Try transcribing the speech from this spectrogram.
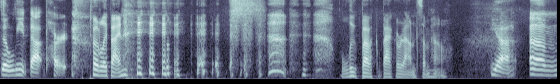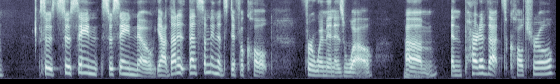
delete that part. Totally fine. Loop back back around somehow. Yeah. Um, so so saying so saying no, yeah, that is that's something that's difficult for women as well. Um, and part of that's cultural,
